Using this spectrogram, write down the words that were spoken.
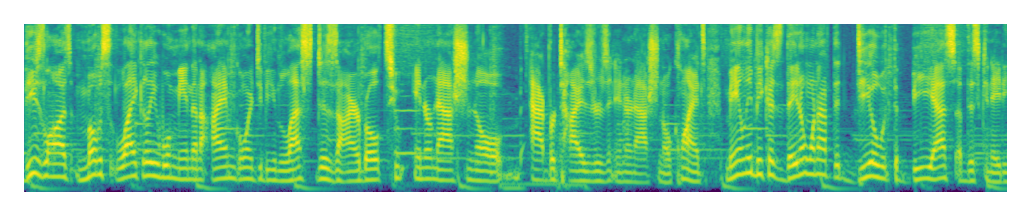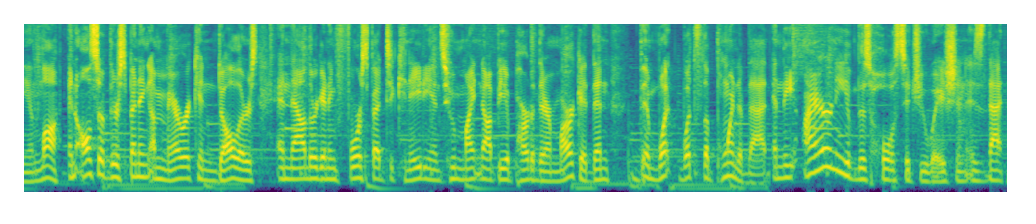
These laws most likely will mean that I am going to be less desirable to international advertisers and international clients, mainly because they don't want to have to deal with the BS of this Canadian law. And also, if they're spending American dollars and now they're getting force fed to Canadians who might not be a part of their market, then then what what's the point of that? And the irony of this whole situation is that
